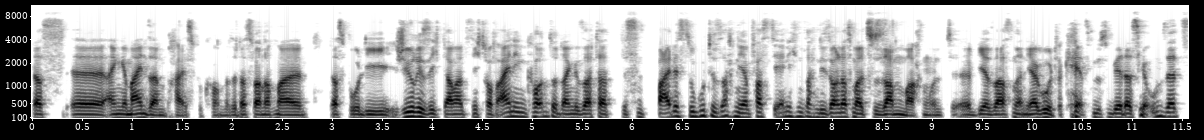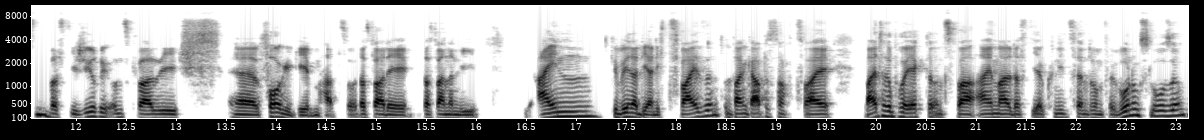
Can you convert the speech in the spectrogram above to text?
das äh, einen gemeinsamen Preis bekommen. Also das war nochmal das, wo die Jury sich damals nicht darauf einigen konnte und dann gesagt hat, das sind beides so gute Sachen, die haben fast die ähnlichen Sachen, die sollen das mal zusammen machen. Und äh, wir saßen dann, ja gut, okay, jetzt müssen wir das hier umsetzen, was die Jury uns quasi äh, vorgegeben hat. So, das war die, das waren dann die, die einen Gewinner, die eigentlich zwei sind. Und dann gab es noch zwei weitere Projekte und zwar einmal das Diakoniezentrum für Wohnungslose.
